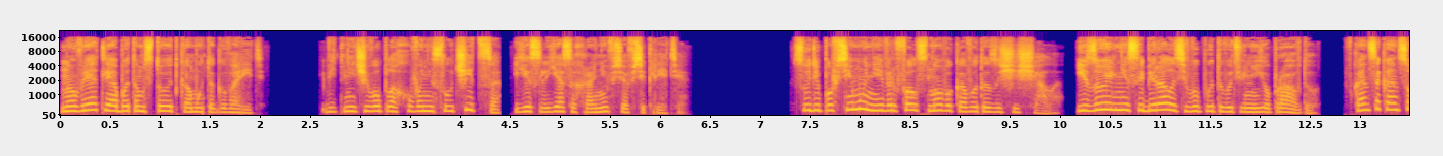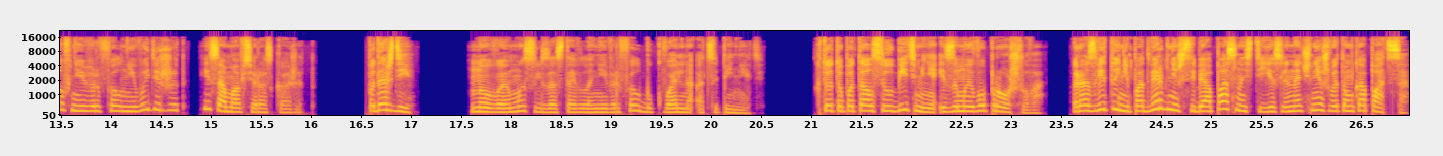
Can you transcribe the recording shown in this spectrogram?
«но вряд ли об этом стоит кому-то говорить. Ведь ничего плохого не случится, если я сохраню все в секрете». Судя по всему, Неверфелл снова кого-то защищала. И Зуэль не собиралась выпытывать у нее правду. В конце концов, Неверфелл не выдержит и сама все расскажет. «Подожди!» Новая мысль заставила Неверфелл буквально оцепенеть. «Кто-то пытался убить меня из-за моего прошлого. Разве ты не подвергнешь себя опасности, если начнешь в этом копаться?»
